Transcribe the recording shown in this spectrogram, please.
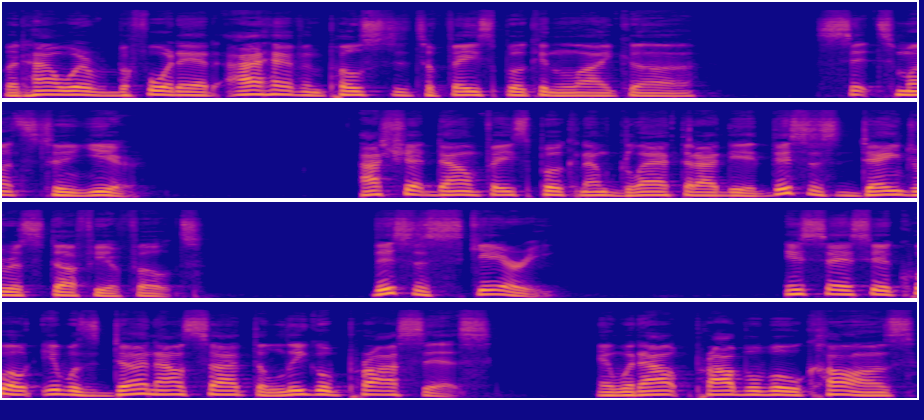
But however, before that, I haven't posted to Facebook in like uh, six months to a year. I shut down Facebook and I'm glad that I did. This is dangerous stuff here, folks. This is scary. It says here, quote, it was done outside the legal process and without probable cause,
